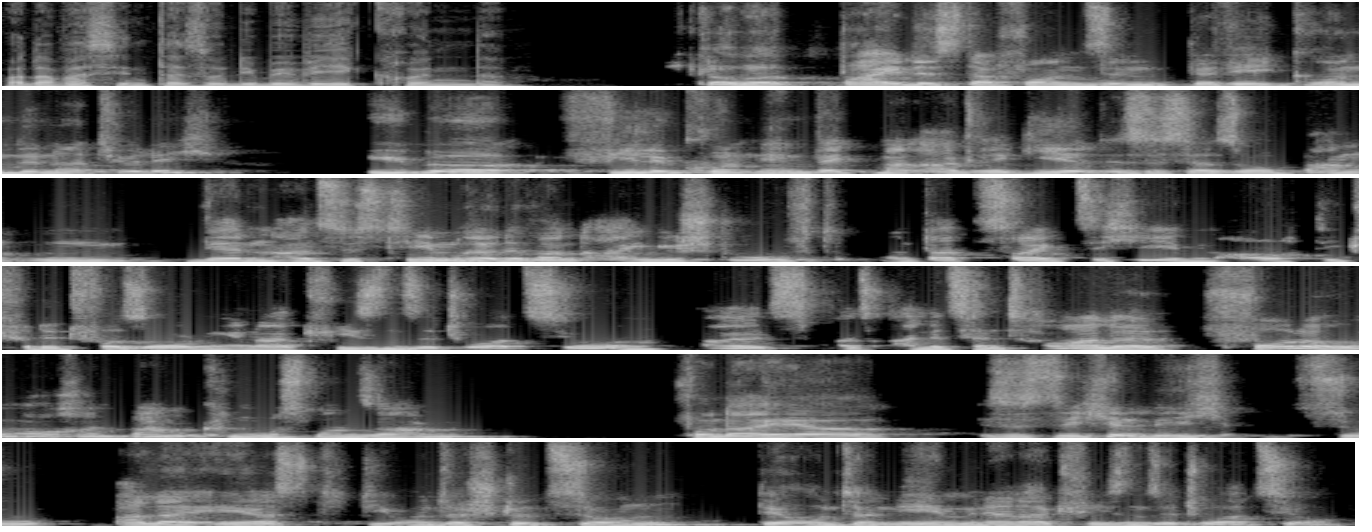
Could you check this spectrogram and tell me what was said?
Oder was sind da so die Beweggründe? Ich glaube, beides davon sind Beweggründe natürlich über viele Kunden hinweg mal aggregiert, ist es ja so, Banken werden als systemrelevant eingestuft und da zeigt sich eben auch die Kreditversorgung in einer Krisensituation als, als eine zentrale Forderung auch an Banken, muss man sagen. Von daher ist es sicherlich zuallererst die Unterstützung der Unternehmen in einer Krisensituation.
